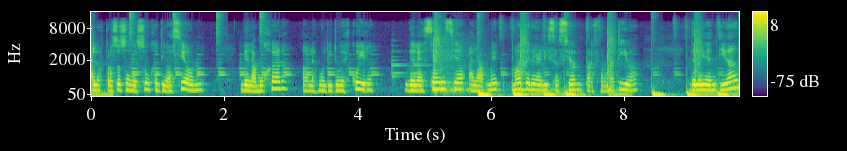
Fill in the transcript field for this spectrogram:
a los procesos de subjetivación, de la mujer a las multitudes queer, de la esencia a la materialización performativa, de la identidad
